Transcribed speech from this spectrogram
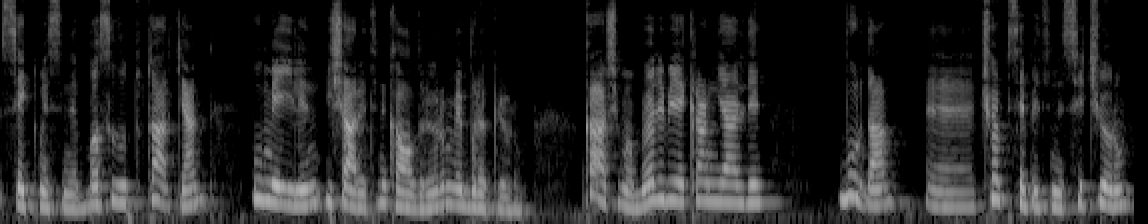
sekmesine basılı tutarken bu mailin işaretini kaldırıyorum ve bırakıyorum. Karşıma böyle bir ekran geldi. Buradan eee, çöp sepetini seçiyorum.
